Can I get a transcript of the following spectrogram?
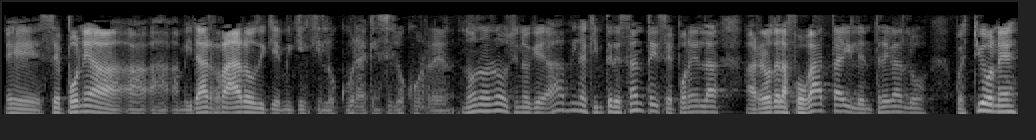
eh, se pone a, mirar raro de que, que, locura que se le ocurre. No no no sino que ah mira qué interesante y se pone la, alrededor de la fogata y le entregan las cuestiones.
